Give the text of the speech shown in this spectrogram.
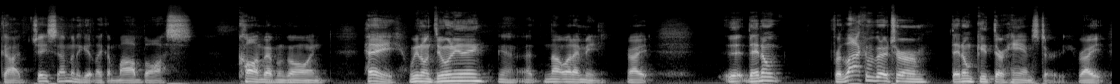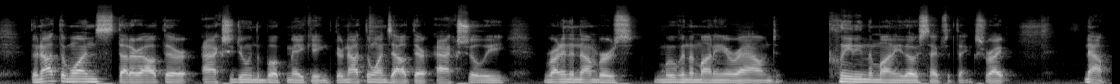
God, Jason, I'm gonna get like a mob boss calling me up and going, Hey, we don't do anything. Yeah, uh, not what I mean, right? They don't, for lack of a better term, they don't get their hands dirty, right? They're not the ones that are out there actually doing the bookmaking. They're not the ones out there actually running the numbers, moving the money around, cleaning the money, those types of things, right? Now,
